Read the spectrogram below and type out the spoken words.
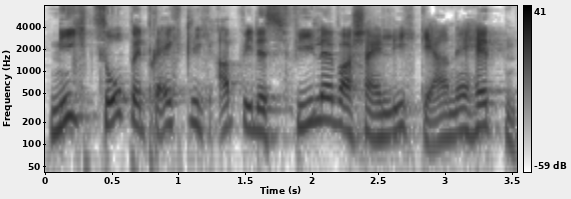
nicht so beträchtlich ab, wie das viele wahrscheinlich gerne hätten.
